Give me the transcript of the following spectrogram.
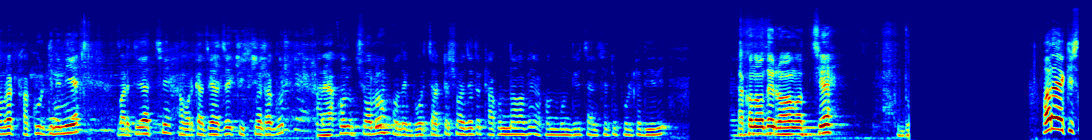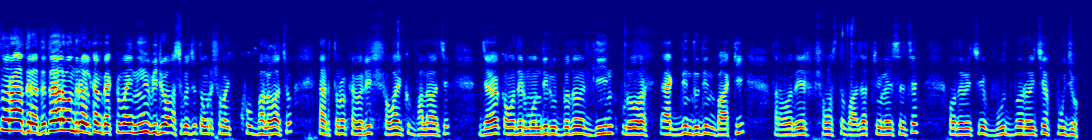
আমরা ঠাকুর কিনে নিয়ে বাড়িতে যাচ্ছি। আমার কাছে আছে কৃষ্ণ ঠাকুর। আর এখন চলো মানে ভোর চারটের সময় যেহেতু ঠাকুর নেওয়া হবে, এখন মন্দিরে চাল সাটি ফুলটা দিয়ে দিই। এখন আমাদের রং হচ্ছে হরে কৃষ্ণ, রাধে রাধে। তো হ্যালো বন্ধুরা welcome back to my new video আশা করছি তোমরা সবাই খুব ভালো আছো, আর তোমার ফ্যামিলির সবাই খুব ভালো আছে। যাই হোক, আমাদের মন্দির উদ্বোধনের দিন পুরো একদিন, দুদিন বাকি। আর আমাদের সমস্ত বাজার চলে এসেছে। আমাদের রয়েছে বুধবার রয়েছে পুজো।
